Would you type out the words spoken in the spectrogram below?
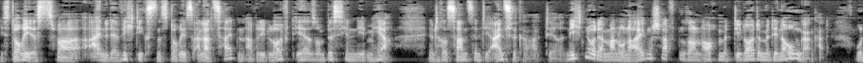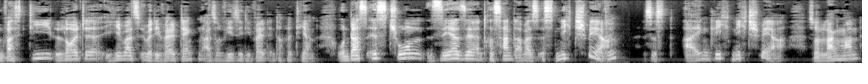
Die Story ist zwar eine der wichtigsten Stories aller Zeiten, aber die läuft eher so ein bisschen nebenher. Interessant sind die Einzelcharaktere. Nicht nur der Mann ohne Eigenschaften, sondern auch mit die Leute, mit denen er Umgang hat. Und was die Leute jeweils über die Welt denken, also wie sie die Welt interpretieren. Und das ist schon sehr, sehr interessant, aber es ist nicht schwer. Okay. Es ist eigentlich nicht schwer, solange man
